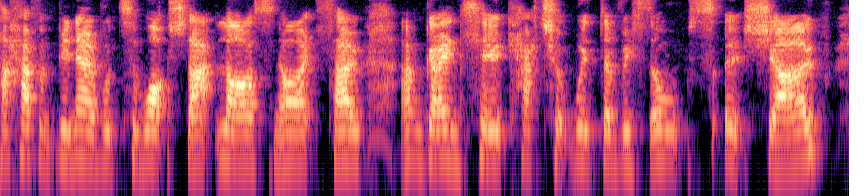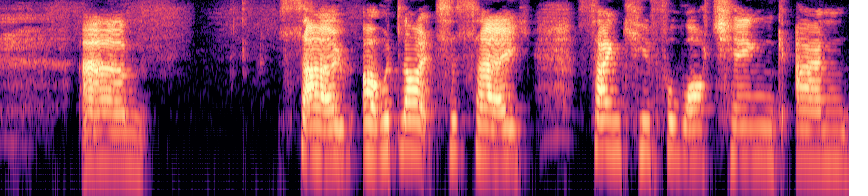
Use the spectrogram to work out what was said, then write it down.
I haven't been able to watch that last night, so I'm going to catch up with the results show. Um, so I would like to say thank you for watching and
